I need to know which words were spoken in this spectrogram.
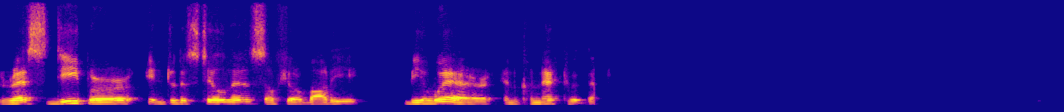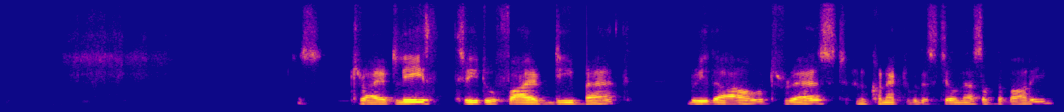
Rest deeper into the stillness of your body. Be aware and connect with that. Just try at least three to five deep breath. Breathe out, rest, and connect with the stillness of the body.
